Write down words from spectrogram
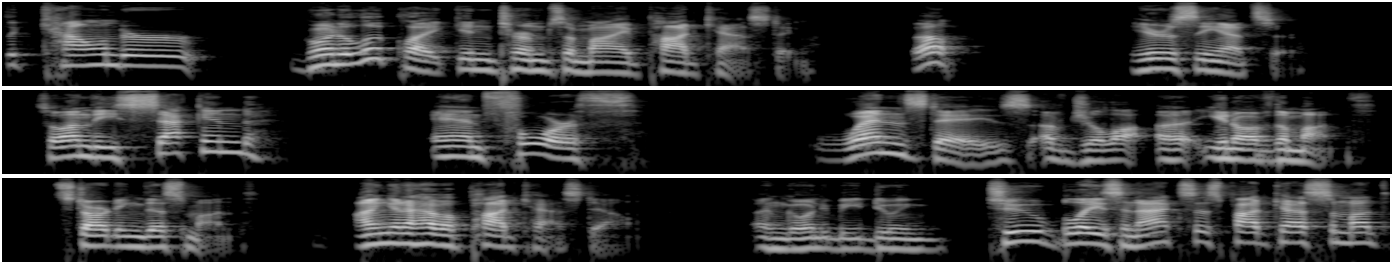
the calendar going to look like in terms of my podcasting? Well, here's the answer. So on the second and fourth Wednesdays of July, uh, you know, of the month, starting this month, I'm going to have a podcast out. I'm going to be doing two Blaisin Access podcasts a month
